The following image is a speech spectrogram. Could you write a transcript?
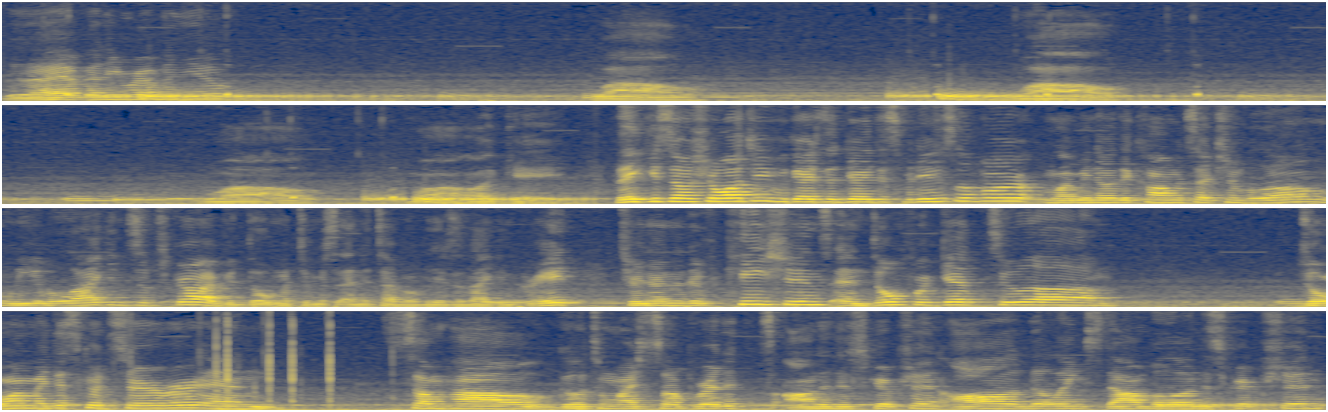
Did I have any revenue? Wow. Wow. Wow. Wow, okay. Thank you so much for watching. If you guys enjoyed this video so far, let me know in the comment section below. Leave a like and subscribe if you don't want to miss any type of videos that I can create. Turn on notifications and don't forget to um join my Discord server and somehow go to my subreddits on the description. All the links down below in the description.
